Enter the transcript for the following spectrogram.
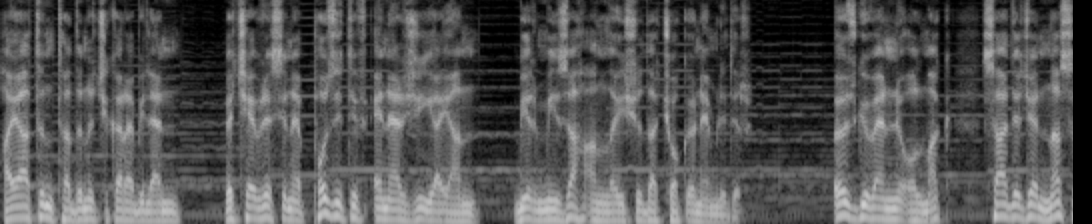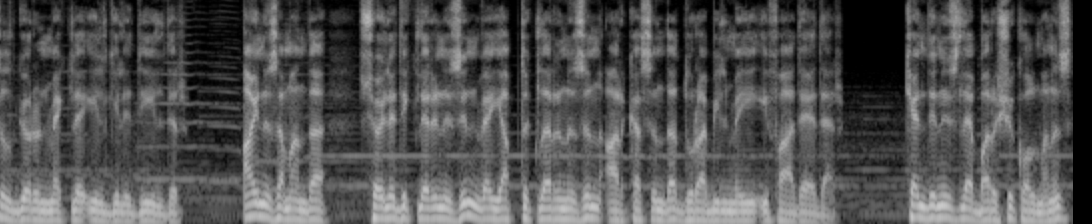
hayatın tadını çıkarabilen ve çevresine pozitif enerji yayan bir mizah anlayışı da çok önemlidir. Özgüvenli olmak sadece nasıl görünmekle ilgili değildir. Aynı zamanda söylediklerinizin ve yaptıklarınızın arkasında durabilmeyi ifade eder. Kendinizle barışık olmanız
